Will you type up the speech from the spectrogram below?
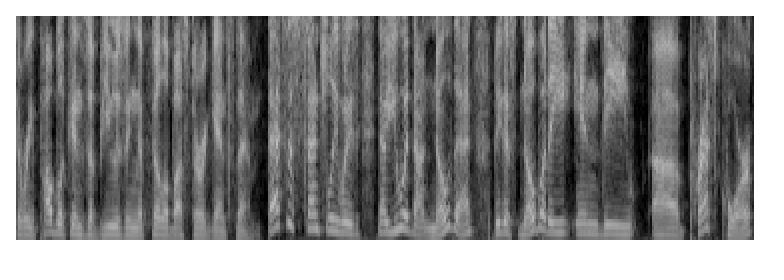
the Republicans abusing the filibuster against them. That's essentially what he's. Now, you would not know that because nobody in the uh, press corps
